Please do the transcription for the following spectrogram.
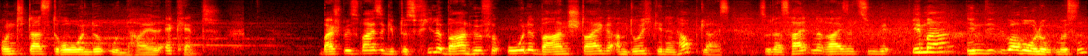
und das drohende Unheil erkennt. Beispielsweise gibt es viele Bahnhöfe ohne Bahnsteige am durchgehenden Hauptgleis, sodass haltende Reisezüge immer in die Überholung müssen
